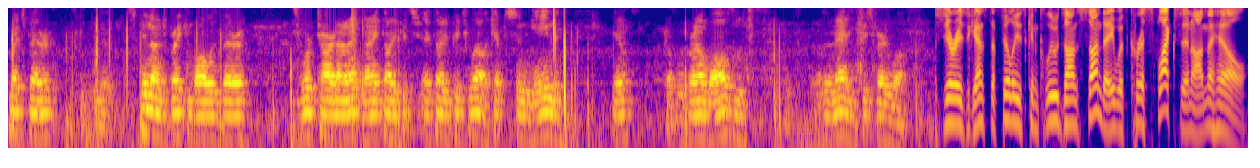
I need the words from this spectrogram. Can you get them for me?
much better. The spin on his breaking ball was better. He's worked hard on it, and I thought he pitched. I thought he pitched well. He kept us in the game, and you know, a couple of ground balls, and other than that, he pitched very well. The series against the Phillies concludes on Sunday with Chris Flexen on the hill.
